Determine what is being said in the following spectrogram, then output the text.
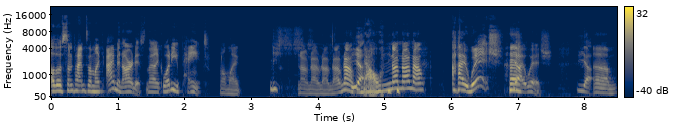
although sometimes I'm like I'm an artist and they're like what do you paint? And I'm like no no no no no Yeah. No. no no no. I wish. Yeah. I wish. Yeah. Um,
